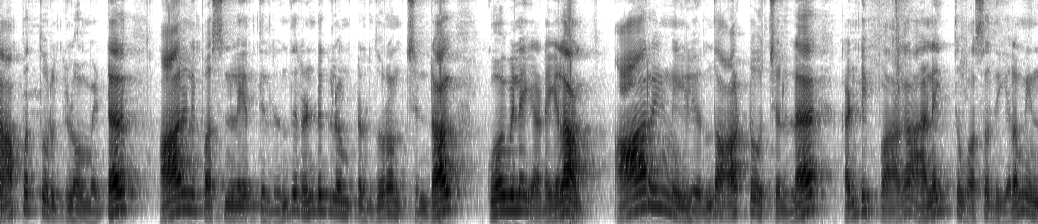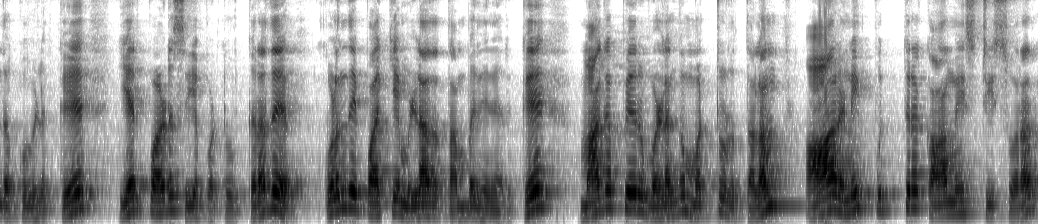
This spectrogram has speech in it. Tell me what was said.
நாற்பத்தொரு கிலோமீட்டர் ஆரணி பஸ் நிலையத்திலிருந்து ரெண்டு கிலோமீட்டர் தூரம் சென்றால் கோவிலை அடையலாம். ஆரணியிலிருந்து ஆட்டோ செல்ல கண்டிப்பாக அனைத்து வசதிகளும் இந்த கோவிலுக்கு ஏற்பாடு செய்யப்பட்டிருக்கிறது. குழந்தை பாக்கியம் இல்லாத தம்பதியினருக்கு மகப்பேறு வழங்கும் மற்றொரு தலம் ஆரணி புத்திர காமேஷ்டீஸ்வரர்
